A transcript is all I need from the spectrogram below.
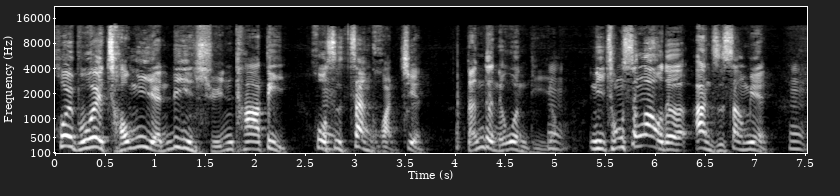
会不会重演另寻他地，或是暂缓建、等等的问题哦？你从深澳的案子上面，嗯，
